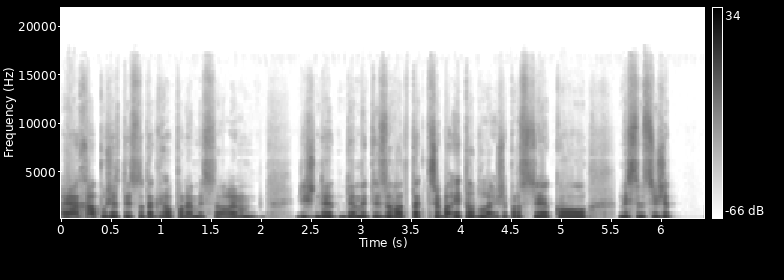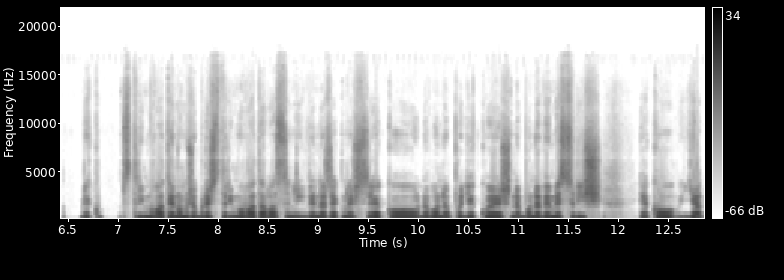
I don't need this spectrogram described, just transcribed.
A já chápu, že ty jsi to tak helpo nemyslel. Jenom když de- demitizovat, tak třeba i tohle, že prostě jako myslím si, že jako streamovat jenom, že budeš streamovat a vlastně nikdy neřekneš si jako, nebo nepoděkuješ, nebo nevymyslíš jako jak,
